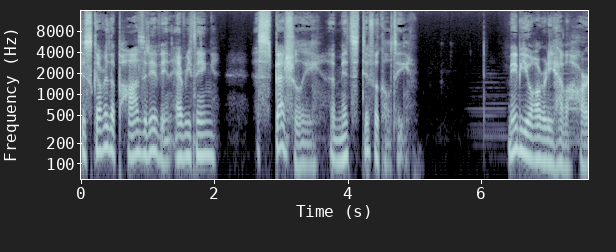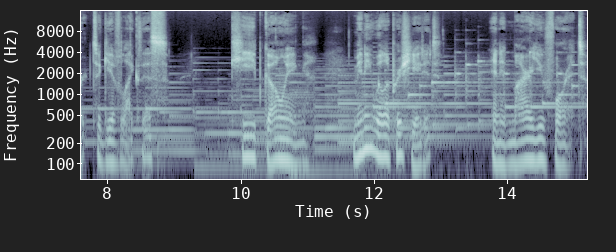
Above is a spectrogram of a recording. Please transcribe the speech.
Discover the positive in everything, especially amidst difficulty. Maybe you already have a heart to give like this. Keep going. Many will appreciate it and admire you for it.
